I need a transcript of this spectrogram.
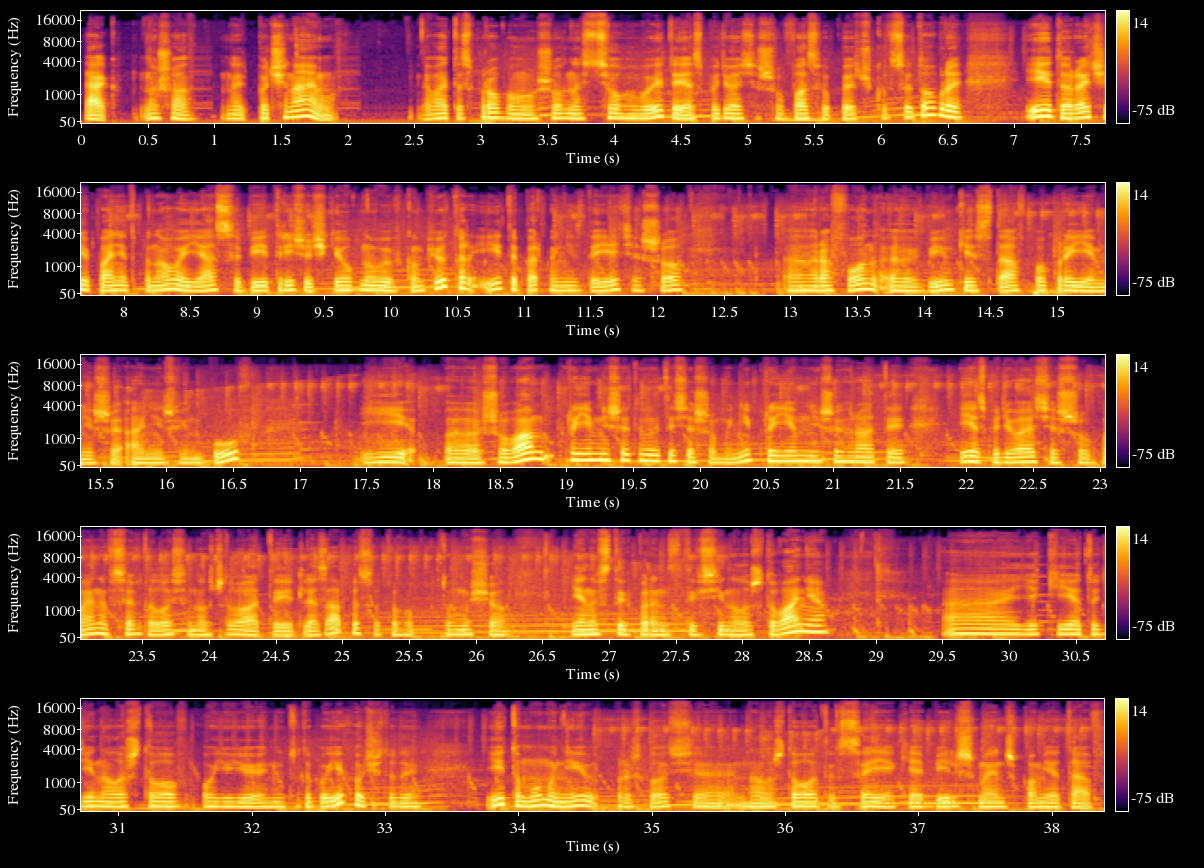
Так, ну що, ну, починаємо. Давайте спробуємо, що в нас з цього вийде. Я сподіваюся, що у вас випечку все добре. І, до речі, пані панове, я собі трішечки обновив комп'ютер, і тепер мені здається, що е, графон е, в бімки став поприємніше, аніж він був. І е, що вам приємніше дивитися, що мені приємніше грати. І я сподіваюся, що в мене все вдалося налаштувати для запису, того, тому що я не встиг перенести всі налаштування, які я тоді налаштував. Ой-ой-ой, не туди поїхав чи туди. І тому мені прийшлося налаштовувати все, як я більш-менш пам'ятав.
